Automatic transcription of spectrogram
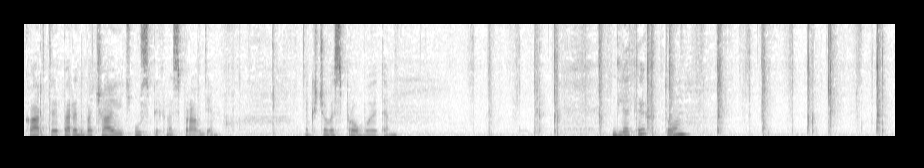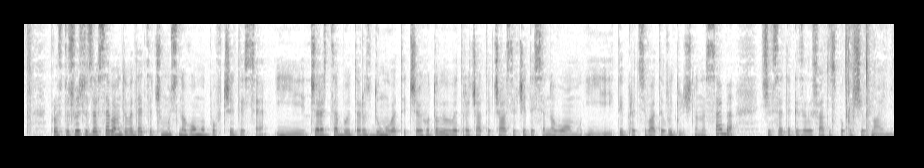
карти передбачають успіх насправді, якщо ви спробуєте. Для тих, хто просто швидше за все вам доведеться чомусь новому повчитися, і через це будете роздумувати, чи готові ви витрачати час і вчитися новому, і йти працювати виключно на себе, чи все-таки залишатись поки що в наймі.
